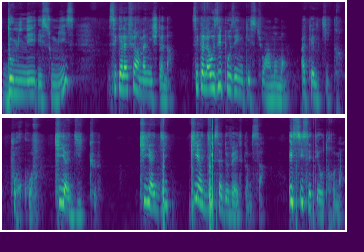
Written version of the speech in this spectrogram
dominée et soumise C'est qu'elle a fait un manishtana. C'est qu'elle a osé poser une question à un moment. À quel titre? Pourquoi? Qui a dit que? Qui a dit Qui a dit que ça devait être comme ça? Et si c'était autrement?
